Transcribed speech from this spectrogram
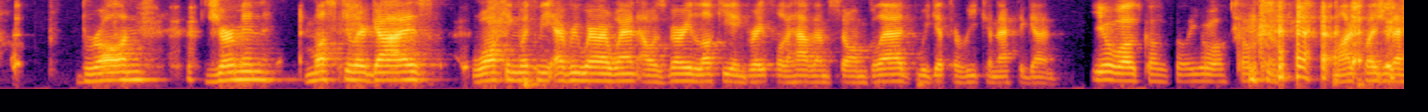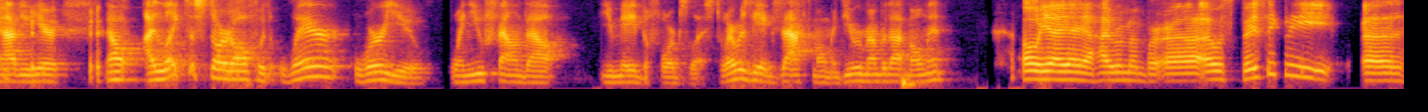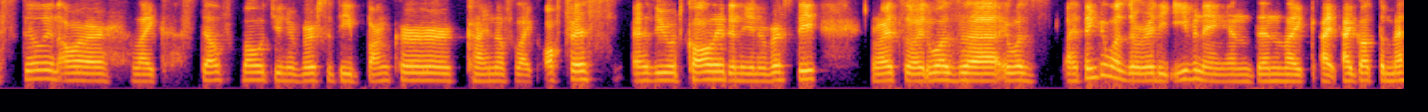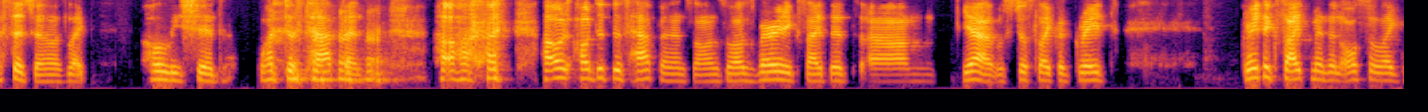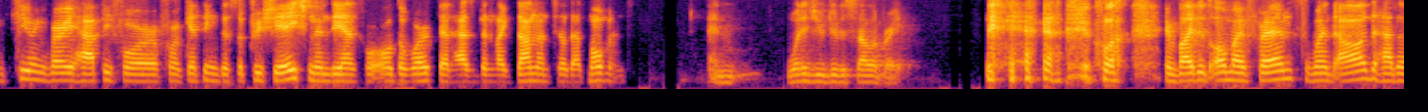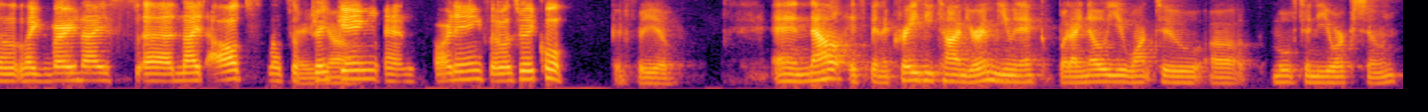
brawn, German, muscular guys walking with me everywhere I went. I was very lucky and grateful to have them. So I'm glad we get to reconnect again. You're welcome, Phil. You're welcome. it's my pleasure to have you here. Now, I like to start off with where were you when you found out you made the Forbes list? Where was the exact moment? Do you remember that moment? Oh yeah, yeah, yeah. I remember. Uh, I was basically uh, still in our like stealth mode university bunker kind of like office, as you would call it in the university right? So it was uh it was i think it was already evening and then like i i got the message and i was like holy shit what just happened? How, how how did this happen? and so on. So i was very excited. Um yeah it was just like a great great excitement and also like feeling very happy for for getting this appreciation in the end for all the work that has been like done until that moment. And what did you do to celebrate well, invited all my friends, went out, had a like very nice uh, night out, lots of drinking go. and partying. So it was really cool. Good for you. And now it's been a crazy time. You're in Munich, but I know you want to uh, move to New York soon.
